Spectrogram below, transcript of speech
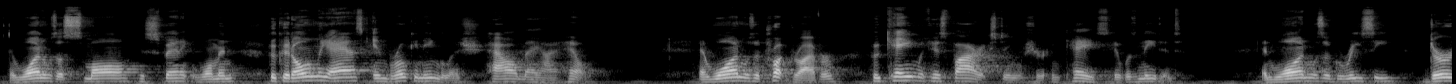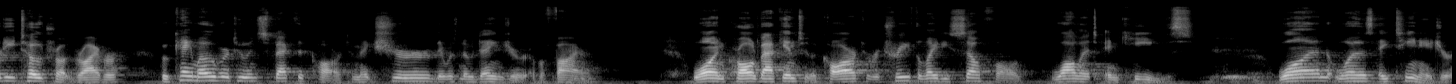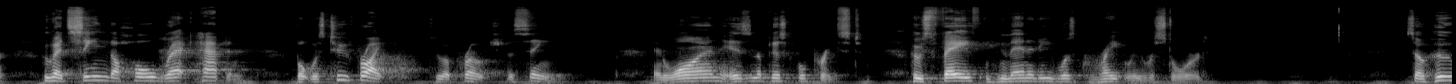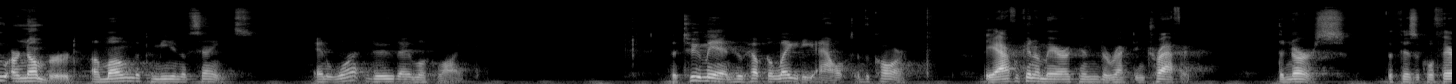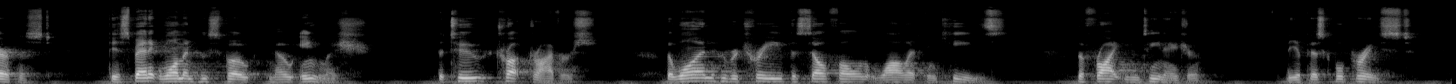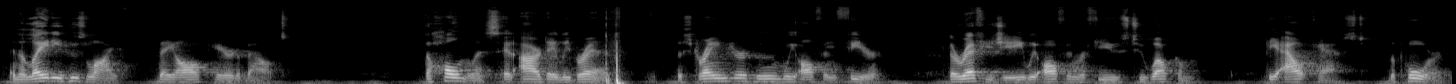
And one was a small Hispanic woman who could only ask in broken English, How may I help? And one was a truck driver who came with his fire extinguisher in case it was needed. And one was a greasy, dirty tow truck driver who came over to inspect the car to make sure there was no danger of a fire. One crawled back into the car to retrieve the lady's cell phone, wallet, and keys. One was a teenager who had seen the whole wreck happen, but was too frightened to approach the scene. And one is an Episcopal priest whose faith in humanity was greatly restored. So, who are numbered among the communion of saints? And what do they look like? the two men who helped the lady out of the car, the African American directing traffic, the nurse, the physical therapist, the Hispanic woman who spoke no English, the two truck drivers, the one who retrieved the cell phone, wallet, and keys, the frightened teenager, the Episcopal priest, and the lady whose life they all cared about. The homeless at our daily bread the stranger whom we often fear, the refugee we often refuse to welcome, the outcast, the poor,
